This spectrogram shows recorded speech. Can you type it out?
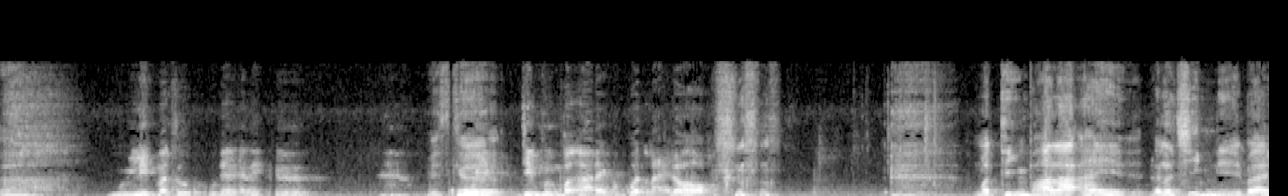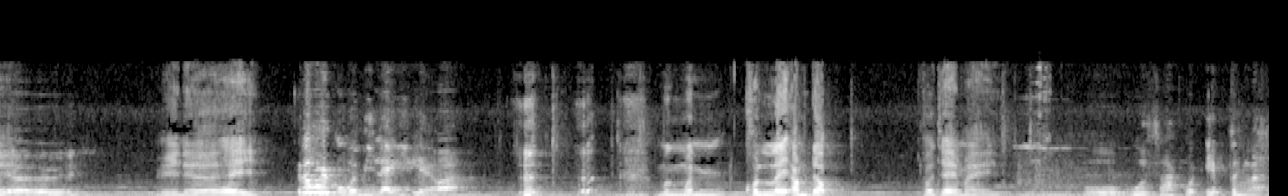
เออมึงรีบมาสู้กับกูได้กันเลยเกอร์เมสเกกูอมีร์ จริงมึงบังอาจให้กูกดหลายรอบมาทิ้งภาระให้แล้วก็ชิ่งหนีไปเหี้ยเอ้ยเวยเนยทำไมกูไม่มีแรงอีกแล้วอะมึงมันคนไร้อันดับเข้าใจไหม กูกูซาว่าเอฟตั้งหลาย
